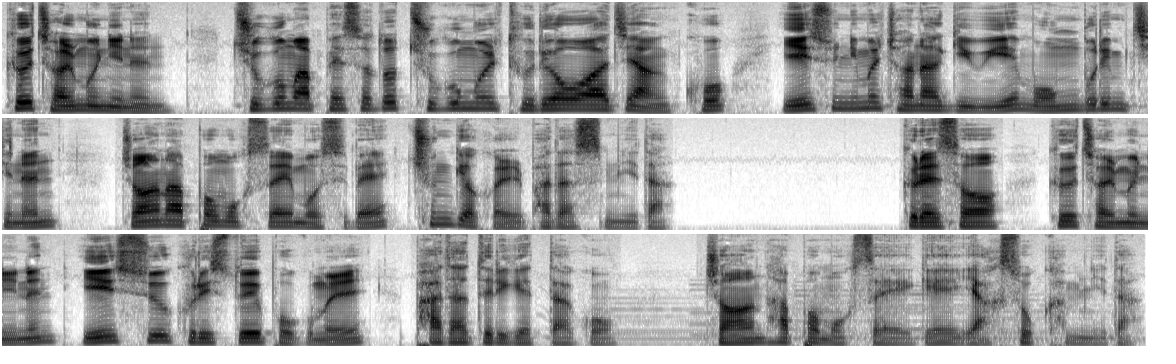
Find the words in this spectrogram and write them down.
그 젊은이는 죽음 앞에서도 죽음을 두려워하지 않고 예수님을 전하기 위해 몸부림치는 존 하퍼 목사의 모습에 충격을 받았습니다. 그래서 그 젊은이는 예수 그리스도의 복음을 받아들이겠다고 존 하퍼 목사에게 약속합니다.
